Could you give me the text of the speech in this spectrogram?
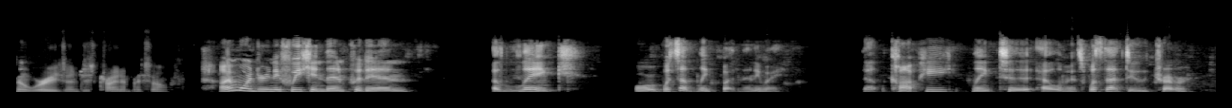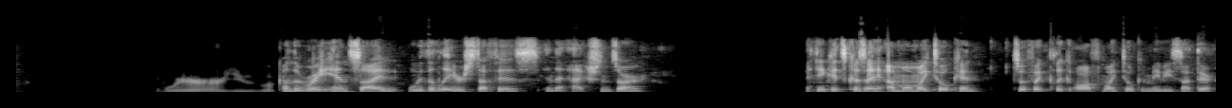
No worries, I'm just trying it myself. i'm wondering if we can then put in a link or what's that link button anyway that copy link to elements. What's that do trevor? Where are you looking? on the right hand side where the layer stuff is and the actions are. I think it's because i'm on my token. So if i click off my token maybe it's not there.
